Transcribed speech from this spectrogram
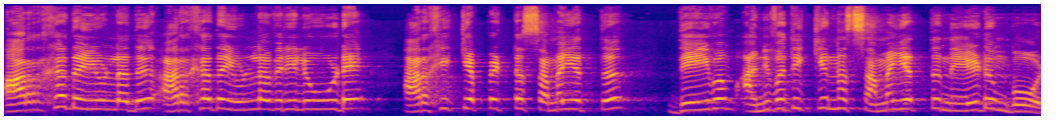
അർഹതയുള്ളത് അർഹതയുള്ളവരിലൂടെ അർഹിക്കപ്പെട്ട സമയത്ത് ദൈവം അനുവദിക്കുന്ന സമയത്ത് നേടുമ്പോൾ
